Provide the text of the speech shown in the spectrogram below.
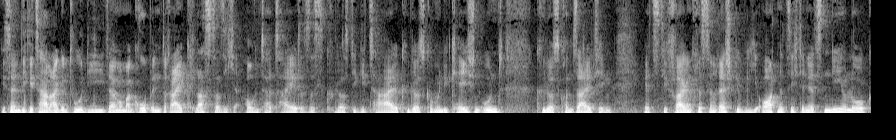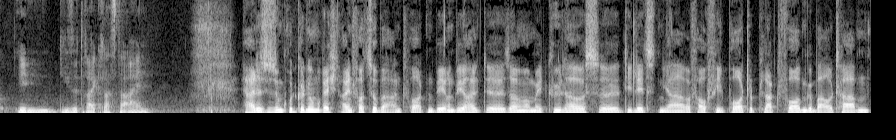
ist eine Digitalagentur, die, sagen wir mal, grob in drei Cluster sich unterteilt. Das ist Kühlers Digital, Kühlers Communication und Kühlers Consulting. Jetzt die Frage an Christian Reschke, wie ordnet sich denn jetzt Neolog in diese drei Cluster ein? Ja, das ist im Grunde genommen recht einfach zu beantworten. Während wir halt, äh, sagen wir mal, mit Kühlhaus äh, die letzten Jahre auch viel Portal-Plattformen gebaut haben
